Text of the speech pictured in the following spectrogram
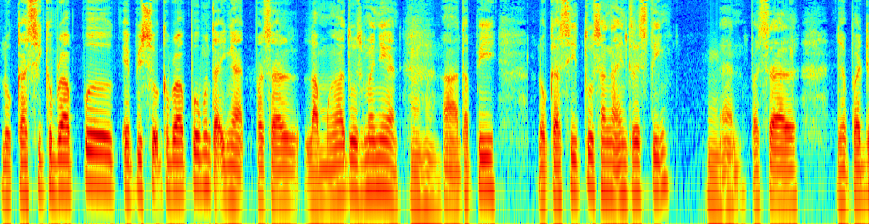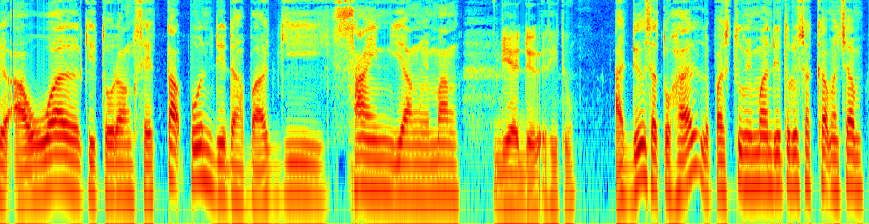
lokasi keberapa, episod keberapa pun tak ingat pasal lama lah tu sebenarnya kan. Mhm. Ah, tapi lokasi tu sangat interesting. Mhm. Kan pasal daripada awal kita orang set up pun dia dah bagi sign yang memang Dia ada kat situ ada satu hal lepas tu memang dia terus cakap macam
